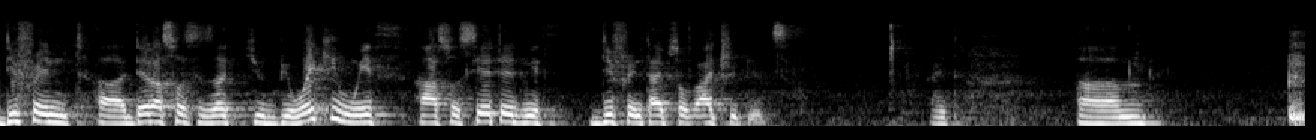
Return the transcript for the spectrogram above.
different uh, data sources that you'd be working with are associated with different types of attributes, right? Um, all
